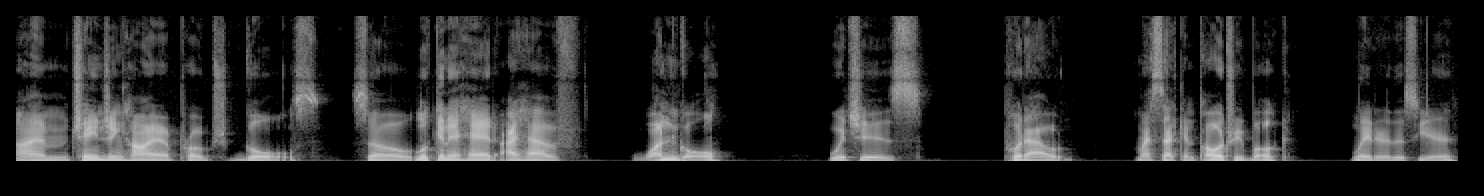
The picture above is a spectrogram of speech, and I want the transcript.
I'm changing how I approach goals. So, looking ahead, I have one goal, which is put out my second poetry book later this year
